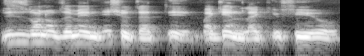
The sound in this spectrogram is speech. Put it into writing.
this is one of the main issues that, uh, again, like if you,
